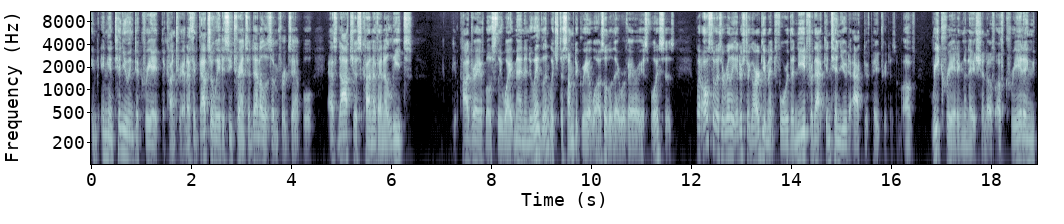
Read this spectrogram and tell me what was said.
in, in, continuing to create the country. And I think that's a way to see transcendentalism, for example, as not just kind of an elite cadre of mostly white men in New England, which to some degree it was, although there were various voices, but also as a really interesting argument for the need for that continued active patriotism of recreating the nation, of, of creating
